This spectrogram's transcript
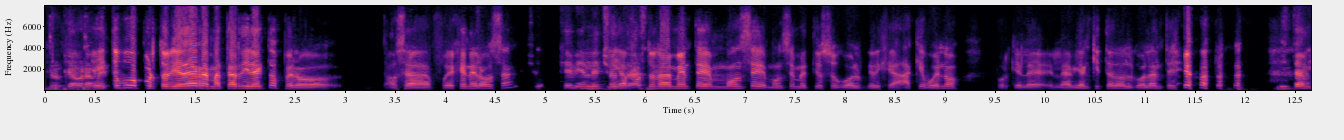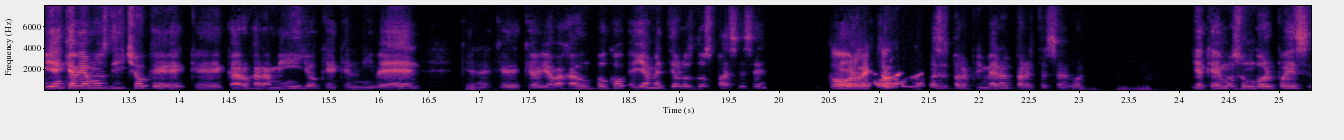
Creo que ahora... Y tuvo oportunidad de rematar directo, pero, o sea, fue generosa. Qué bien le echó. Y afortunadamente Monse, Monse metió su gol, que dije, ah, qué bueno, porque le, habían quitado el gol anterior. Y también que habíamos dicho que, que Caro Jaramillo, que, el nivel, que, que, había bajado un poco, ella metió los dos pases, ¿eh? Correcto. Pases para el primero y para el tercer gol. Y aquí vemos un gol, pues,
